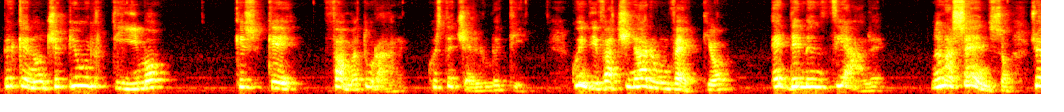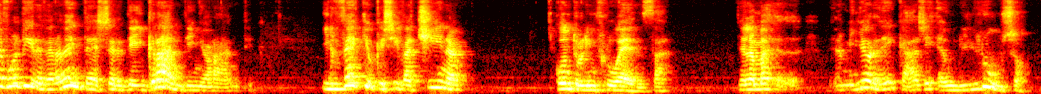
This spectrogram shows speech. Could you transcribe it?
perché non c'è più il timo che, che fa maturare queste cellule T. Quindi vaccinare un vecchio è demenziale, non ha senso, cioè vuol dire veramente essere dei grandi ignoranti. Il vecchio che si vaccina contro l'influenza, nella, nel migliore dei casi, è un illuso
